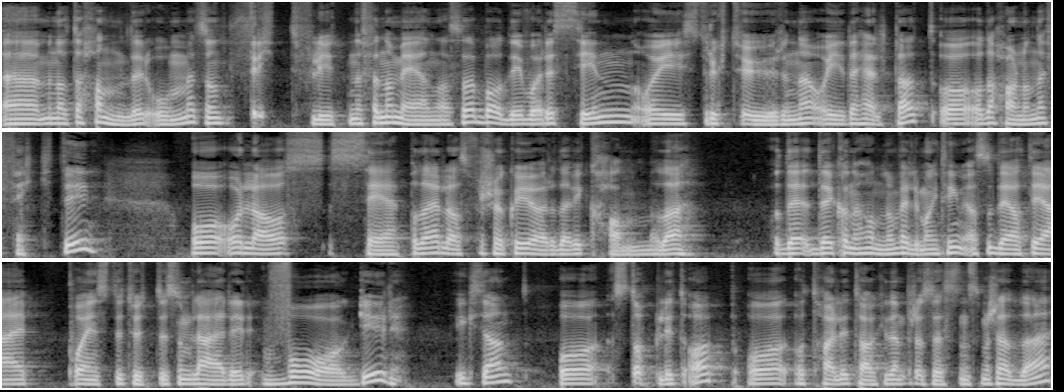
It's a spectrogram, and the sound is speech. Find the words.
Eh, Men at det handler om et sånn frittflytende fenomen, altså, både i våre sinn og i strukturene og i det hele tatt. Og, og det har noen effekter. Og, og la oss se på det, la oss forsøke å gjøre det vi kan med det. Og det, det kan jo handle om veldig mange ting. Altså det at jeg på instituttet som lærer våger ikke sant, å stoppe litt opp og, og ta litt tak i den prosessen som skjedde.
